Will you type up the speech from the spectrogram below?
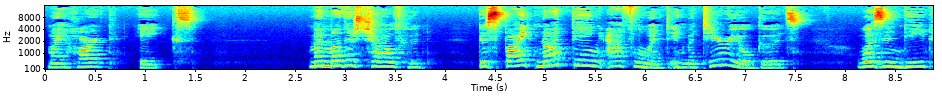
my heart aches. My mother's childhood, despite not being affluent in material goods, was indeed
